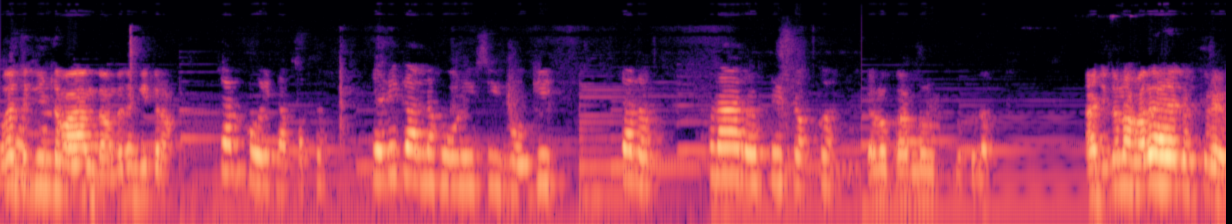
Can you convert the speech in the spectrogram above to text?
ਉਹਦਾ ਯਕੀਨ ਦਵਾ ਦਿੰਦਾ ਹੁੰਦਾ ਚੰਗੀ ਤਰ੍ਹਾਂ। ਚਲ ਕੋਈ ਨਾ ਪੁੱਤ ਜਿਹੜੀ ਗੱਲ ਹੋਣੀ ਸੀ ਹੋ ਗਈ। ਚਲੋ ਬਣਾ ਰੋਟੀ ਟੁੱਕ। ਚਲੋ ਕਰ ਲਓ ਦਾ। ਅੱਜ ਤੋਂ ਨਾ ਵਧਿਆ ਹੈ ਕੁਝ ਕਰਿਓ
